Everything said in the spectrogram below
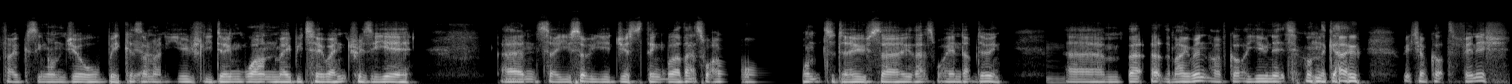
focusing on duel because I'm only usually doing one, maybe two entries a year. And so you sort of you just think, well, that's what I wa- want to do, so that's what I end up doing. Mm. Um, but at the moment, I've got a unit on the go, which I've got to finish.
